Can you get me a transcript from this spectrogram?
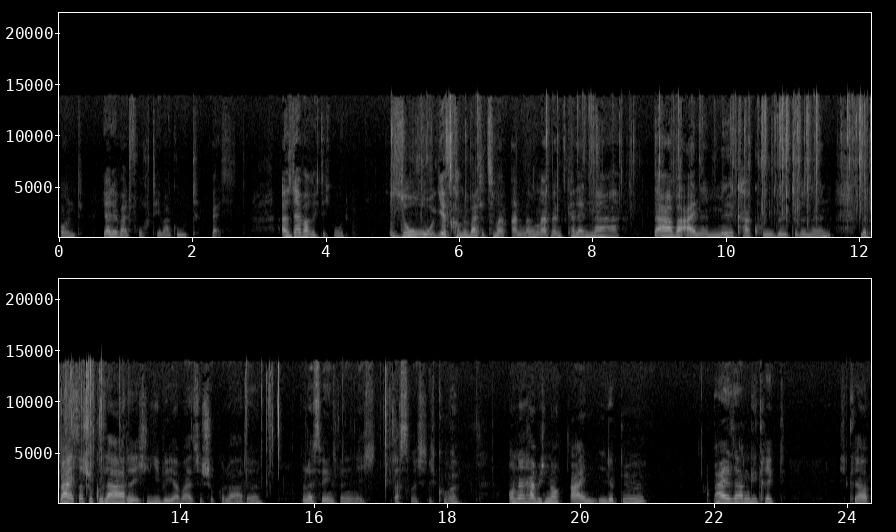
Und ja, der Waldfruchttee war gut. Best. Also der war richtig gut. So, jetzt kommen wir weiter zu meinem anderen Adventskalender. Da war eine Milka-Kugel drinnen mit weißer Schokolade. Ich liebe ja weiße Schokolade. Und deswegen finde ich das richtig cool. Und dann habe ich noch einen Lippenbalsam gekriegt. Ich glaube,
